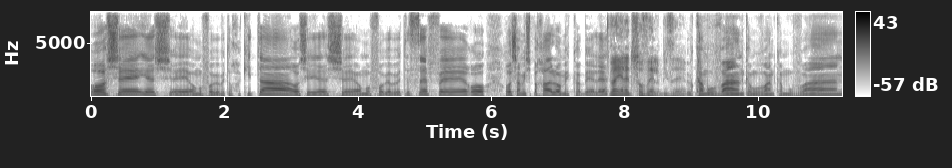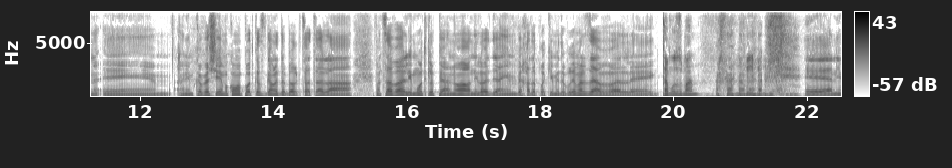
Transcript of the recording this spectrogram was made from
או שיש uh, הומופוביה בתוך הכיתה, או שיש uh, הומופוביה בבית הספר, או, או שהמשפחה לא מקבלת. והילד סובל מזה. כמובן, כמובן, כמובן. Uh, אני מקווה שיהיה מקום בפודקאסט גם לדבר קצת על ה... מצב האלימות כלפי הנוער, אני לא יודע אם באחד הפרקים מדברים על זה, אבל... אה, אתה מוזמן. אה, אני,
